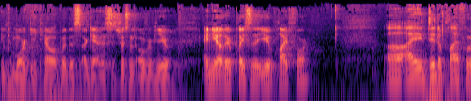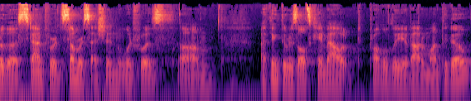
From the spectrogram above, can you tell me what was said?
into more detail. But this again, this is just an overview. Any other places that you applied for? Uh, I did apply for the Stanford summer session, which was, um, I think the results came out probably about a month ago,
